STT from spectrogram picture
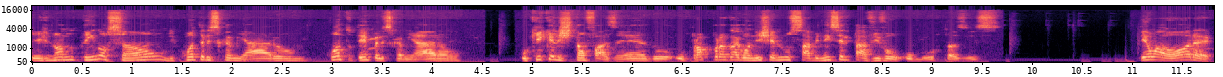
que eles não, não têm noção de quanto eles caminharam, quanto tempo eles caminharam, o que, que eles estão fazendo. O próprio protagonista ele não sabe nem se ele está vivo ou morto, às vezes. Tem uma hora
